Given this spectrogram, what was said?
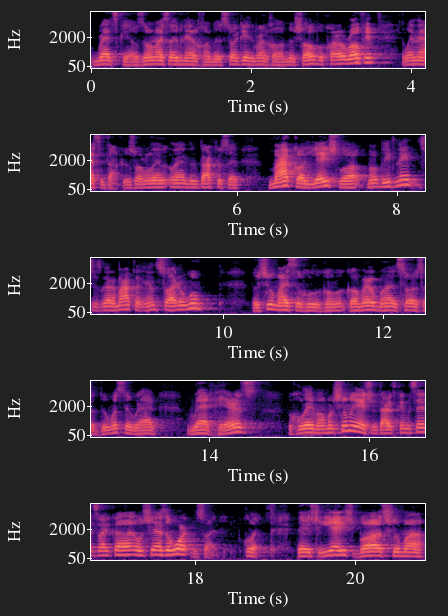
red scales. Zoma myself in Erechom, the store came in front of Mishov, V'kara Rofim, and when they asked the doctor, so the doctor said, Maka Yeshla, no belief name, she's got a Maka inside her womb. But Shu Maisa Gomer, my source of Dumas, they would have had red hairs. The Kulei Mamon Shuma Yesh, the doctor came and said, it's like, uh, oh, she has a wart inside. Kulei. Neshi Yesh, Bas Shuma,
